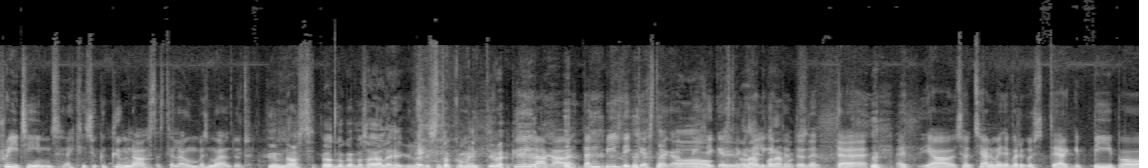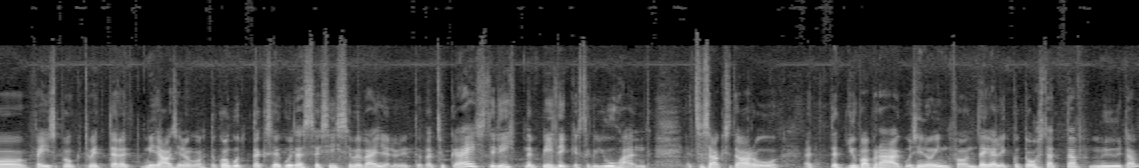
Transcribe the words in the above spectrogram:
pre-teens ehk siis sihuke kümneaastastele umbes mõeldud. kümneaastased peavad lugema sajaleheküljelist dokumenti või? küll aga, ta on pildikestega pildikestega okay, no selgitatud, et, äh, et ja sotsiaalmeediavõrgustiku järgi Bibo, Facebook, Twitter, et mida sinu kohta kogutakse ja kuidas see sisse või välja lülitada, et sihuke hästi lihtne pildikestega juhend. et sa saaksid aru, et, et juba praegu sinu info on tegelikult ostetav, müüdav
